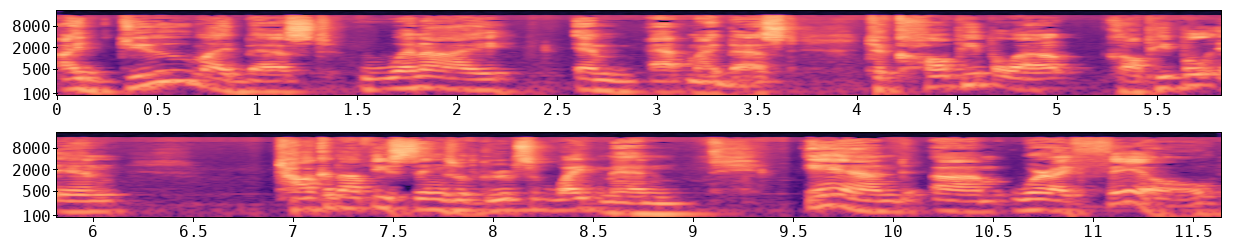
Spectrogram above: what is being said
I do my best when I am at my best to call people out, call people in, talk about these things with groups of white men. And um, where I fail,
